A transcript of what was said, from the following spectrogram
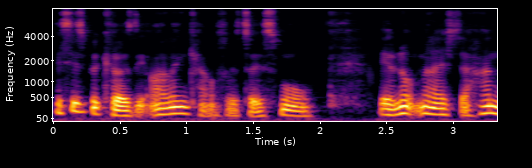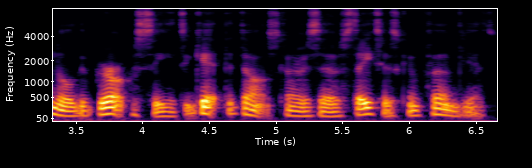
This is because the island council is so small, they have not managed to handle the bureaucracy to get the Dark Sky Reserve status confirmed yet.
